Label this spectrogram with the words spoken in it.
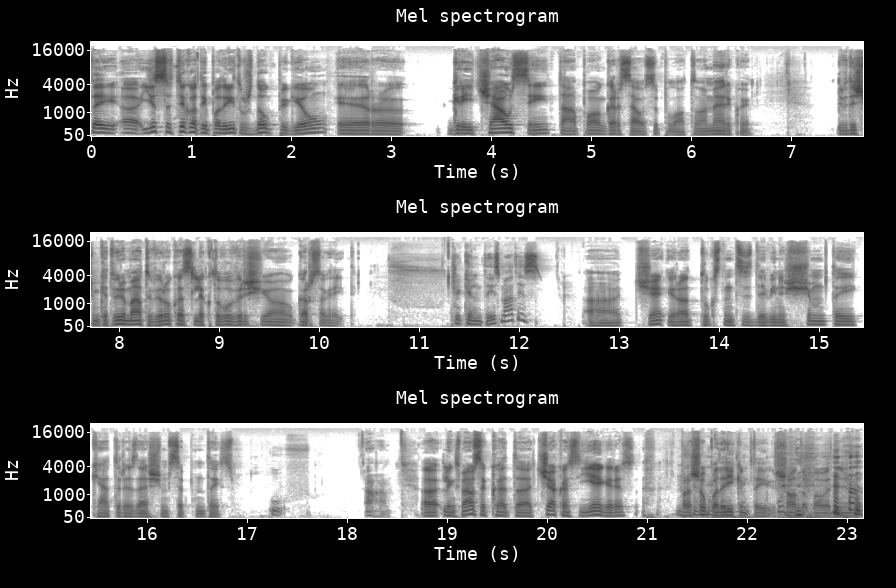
Tai a, jis sutiko tai padaryti už daug pigiau ir greičiausiai tapo garsiausiu pilotu Amerikoje. 24 metų vyrukas lėktuvu viršijo garso greitį. Čia kelintais metais? A, Čia yra 1947. Uf. Aha. Linksmiausia, kad Čekas Jėgeris, prašau padarykim tai šoto pavadinimu.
